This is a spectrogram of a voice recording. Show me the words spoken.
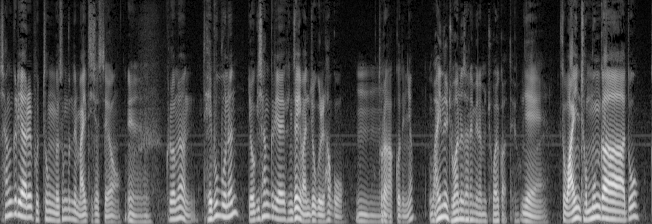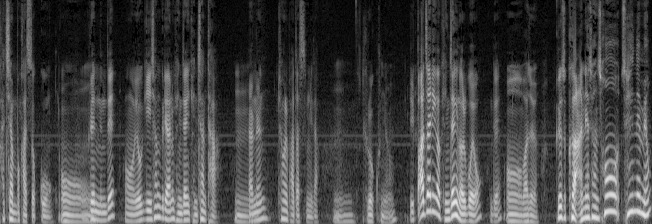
샹그리아를 보통 여성분들 많이 드셨어요. 예, 예. 그러면 대부분은 여기 샹그리아에 굉장히 만족을 하고 음, 돌아갔거든요. 와인을 좋아하는 사람이라면 좋아할 것 같아요. 예. 그래서 와인 전문가도 같이 한번 갔었고 어, 그랬는데 어, 여기 샹그리아는 굉장히 괜찮다라는 음, 평을 받았습니다. 음, 그렇군요. 이 바자리가 굉장히 넓어요. 근데 어, 맞아요. 그래서 그 안에서 한 서, 세네 명이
